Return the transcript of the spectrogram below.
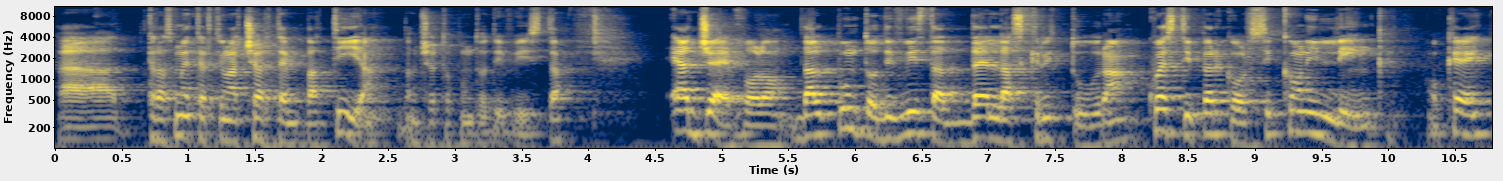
uh, trasmetterti una certa empatia da un certo punto di vista e agevolo dal punto di vista della scrittura questi percorsi con il link, ok?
